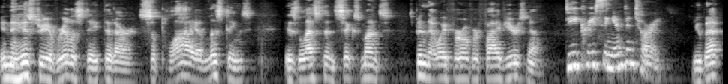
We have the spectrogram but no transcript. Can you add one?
in the history of real estate that our supply of listings is less than six months. It's been that way for over five years now. Decreasing inventory. You bet.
